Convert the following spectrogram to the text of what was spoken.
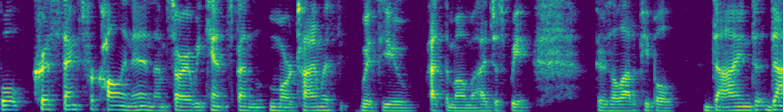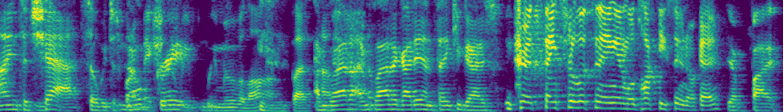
Well, Chris, thanks for calling in. I'm sorry we can't spend more time with with you at the moment. I just we there's a lot of people dying to, dying to chat, so we just want to Nope, make sure we, we move along. But I'm um, glad I'm glad I got in. Thank you guys. Chris, thanks for listening, and we'll talk to you soon. Okay. Yep. Bye.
